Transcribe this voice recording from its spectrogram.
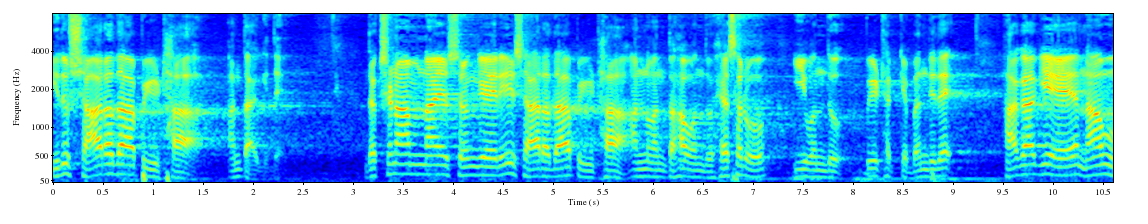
ಇದು ಶಾರದಾ ಪೀಠ ಅಂತಾಗಿದೆ. ದಕ್ಷಿಣಾಮ್ನಾಯ ಶೃಂಗೇರಿ ಶಾರದಾ ಪೀಠ ಅನ್ನುವಂತಹ ಒಂದು ಹೆಸರು ಈ ಒಂದು ಪೀಠಕ್ಕೆ ಬಂದಿದೆ. ಹಾಗಾಗಿಯೇ ನಾವು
